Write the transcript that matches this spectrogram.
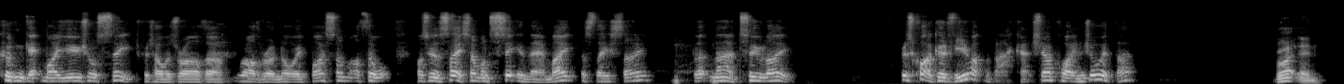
couldn't get my usual seat, which I was rather rather annoyed by. Some I thought I was going to say someone's sitting there, mate, as they say, but no, too late. It was quite a good view up the back, actually. I quite enjoyed that. Right then,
